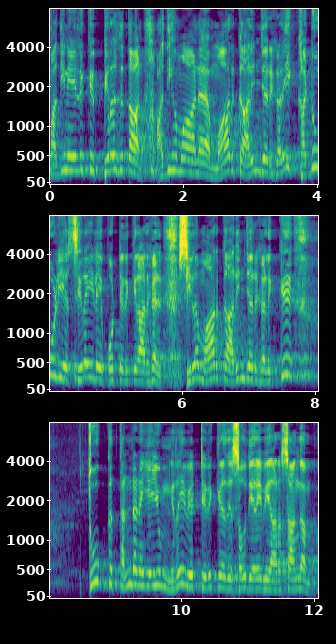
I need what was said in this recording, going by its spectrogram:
பதினேழுக்கு பிறகுதான் அதிகமான மார்க்க அறிஞர்களை கடூழிய சிறையிலே போட்டிருக்கிறார்கள். சில மார்க்க அறிஞர்களுக்கு தூக்கு தண்டனையையும் நிறைவேற்றிருக்கிறது சவுதி அரேபிய அரசாங்கம்.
